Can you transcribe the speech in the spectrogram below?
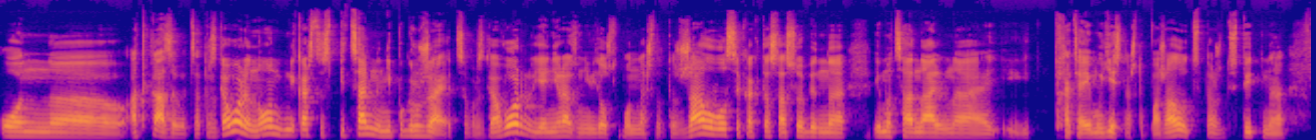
он э, отказывается от разговора, но он, мне кажется, специально не погружается в разговор. Я ни разу не видел, чтобы он на что-то жаловался как-то особенно эмоционально, и, хотя ему есть на что пожаловаться, потому что действительно Э,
